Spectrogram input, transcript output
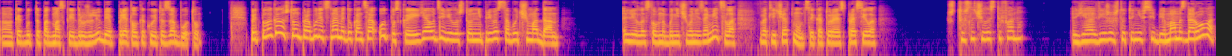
э, как будто под маской дружелюбия прятал какую-то заботу. Предполагалось, что он пробудет с нами до конца отпуска, и я удивилась, что он не привез с собой чемодан. Лила словно бы ничего не заметила, в отличие от Нунции, которая спросила, «Что случилось, Стефано? Я вижу, что ты не в себе. Мама здорова?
